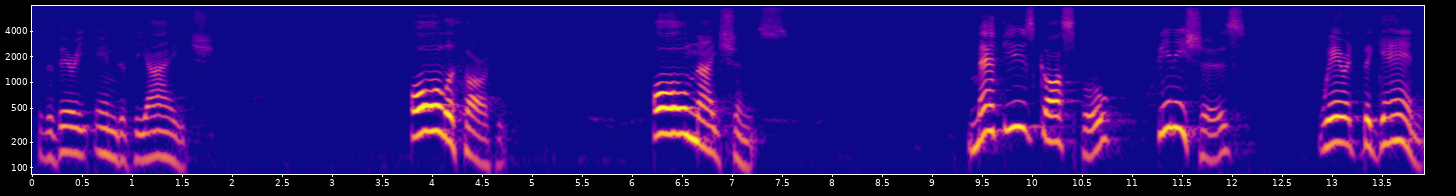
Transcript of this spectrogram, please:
to the very end of the age. All authority, all nations. Matthew's gospel finishes where it began.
